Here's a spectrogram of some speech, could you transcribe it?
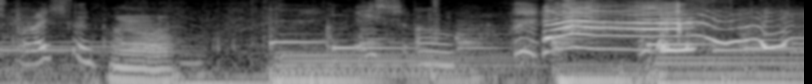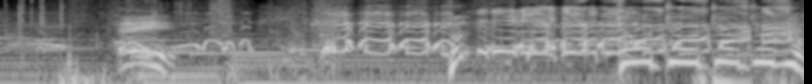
Streicheln. Ja. Ich auch. Hey! Du, du, du, du, du.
